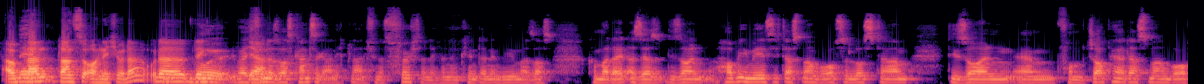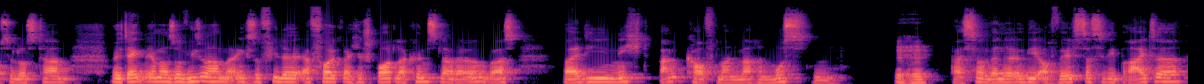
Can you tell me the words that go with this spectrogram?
Aber nee. plan, planst du auch nicht, oder? Oder Null, weil ich ja. finde, sowas kannst du gar nicht planen. Ich finde das fürchterlich, wenn du dem Kind dann irgendwie immer sagst, komm mal dahin. Also die sollen hobbymäßig das machen, worauf sie Lust haben. Die sollen ähm, vom Job her das machen, worauf sie Lust haben. Und ich denke mir immer so, wieso haben wir eigentlich so viele erfolgreiche Sportler, Künstler oder irgendwas? Weil die nicht Bankkaufmann machen mussten. Mhm. Weißt du, und wenn du irgendwie auch willst, dass du die Breite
